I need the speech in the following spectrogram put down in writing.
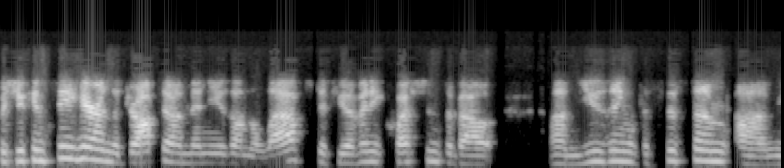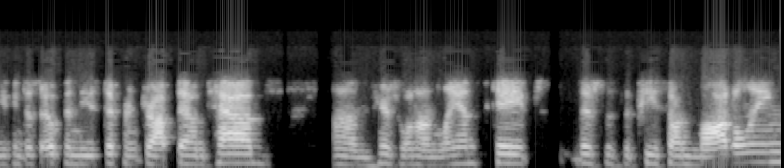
But you can see here in the drop-down menus on the left, if you have any questions about um, using the system, um, you can just open these different drop-down tabs. Um, here's one on landscapes. This is the piece on modeling,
